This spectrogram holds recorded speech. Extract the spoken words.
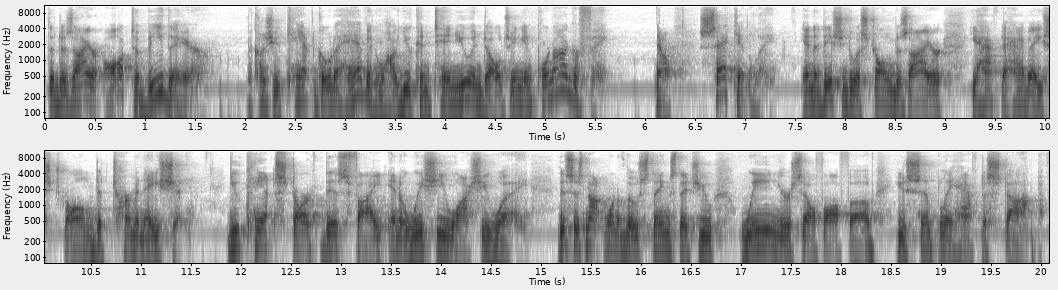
the desire ought to be there because you can't go to heaven while you continue indulging in pornography. Now, secondly, in addition to a strong desire, you have to have a strong determination. You can't start this fight in a wishy washy way. This is not one of those things that you wean yourself off of. You simply have to stop.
